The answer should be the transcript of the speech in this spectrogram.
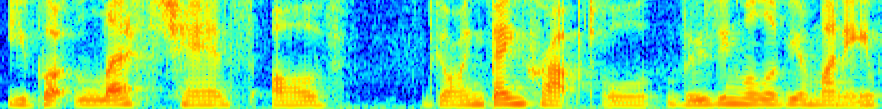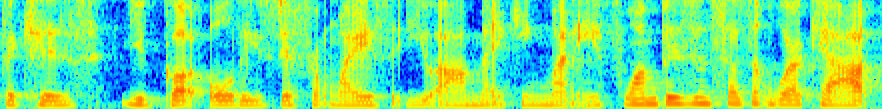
you've got less chance of going bankrupt or losing all of your money because you've got all these different ways that you are making money. If one business doesn't work out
